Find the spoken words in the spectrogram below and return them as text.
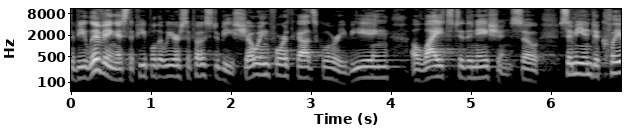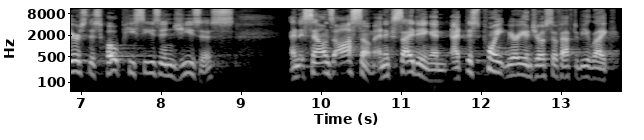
to be living as the people that we are supposed to be, showing forth God's glory, being a light to the nations. So Simeon declares this hope he sees in Jesus, and it sounds awesome and exciting. And at this point, Mary and Joseph have to be like,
